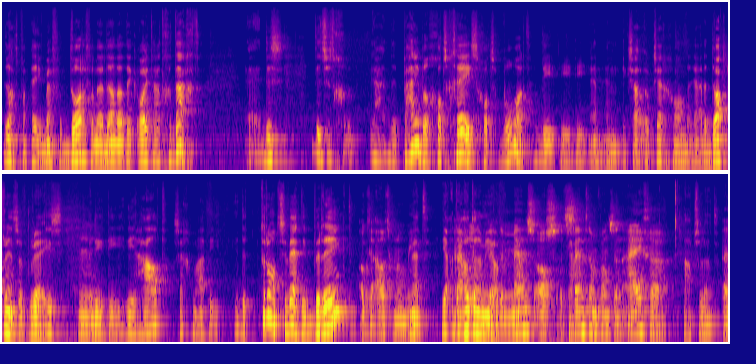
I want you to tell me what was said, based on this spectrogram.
Ik dacht van, hé, ik ben verdorvener dan dat ik ooit had gedacht. Eh, Dus, dus het, ja, de Bijbel, Gods geest, Gods woord, die, die, die, en, en ik zou ook zeggen gewoon, de, ja, de doctrines of grace, Hmm. die, die, die haalt, zeg maar, die, de trots weg, die breekt Ook de autonomie. met ja, de autonomie de, ook. de mens als het Ja. centrum van zijn eigen absoluut. eh,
